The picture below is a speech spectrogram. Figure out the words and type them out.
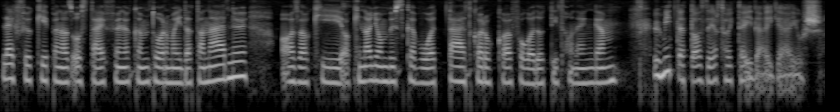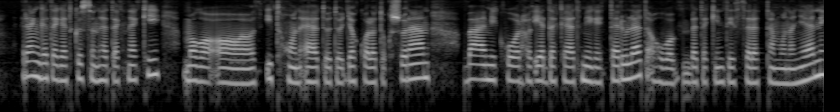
legfőképpen az osztályfőnököm Tormaida tanárnő, az, aki, aki nagyon büszke volt, tárt karokkal fogadott itthon engem. Ő mit tett azért, hogy te idáig eljuss? Rengeteget köszönhetek neki maga az itthon eltöltött gyakorlatok során, bármikor, ha érdekelt még egy terület, ahova betekintést szerettem volna nyerni,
